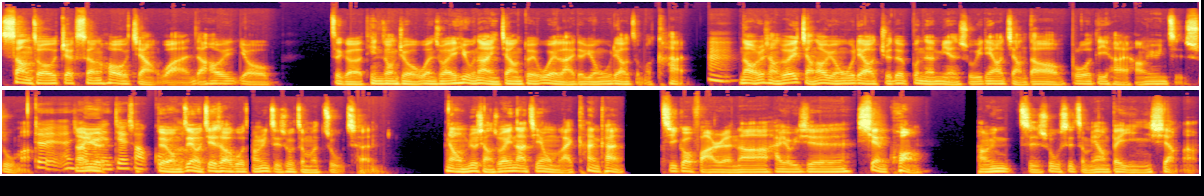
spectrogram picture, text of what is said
上周 Jackson Hole 讲完，然后有这个听众就有问说：“哎，Hugh，那你这样对未来的原物料怎么看？”嗯，那我就想说，哎，讲到原物料，绝对不能免俗，一定要讲到波罗的海航运指数嘛。对，那因为介绍过，对，我们之前有介绍过航运指数怎么组成。那我们就想说，哎，那今天我们来看看机构法人啊，还有一些现况，航运指数是怎么样被影响啊？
